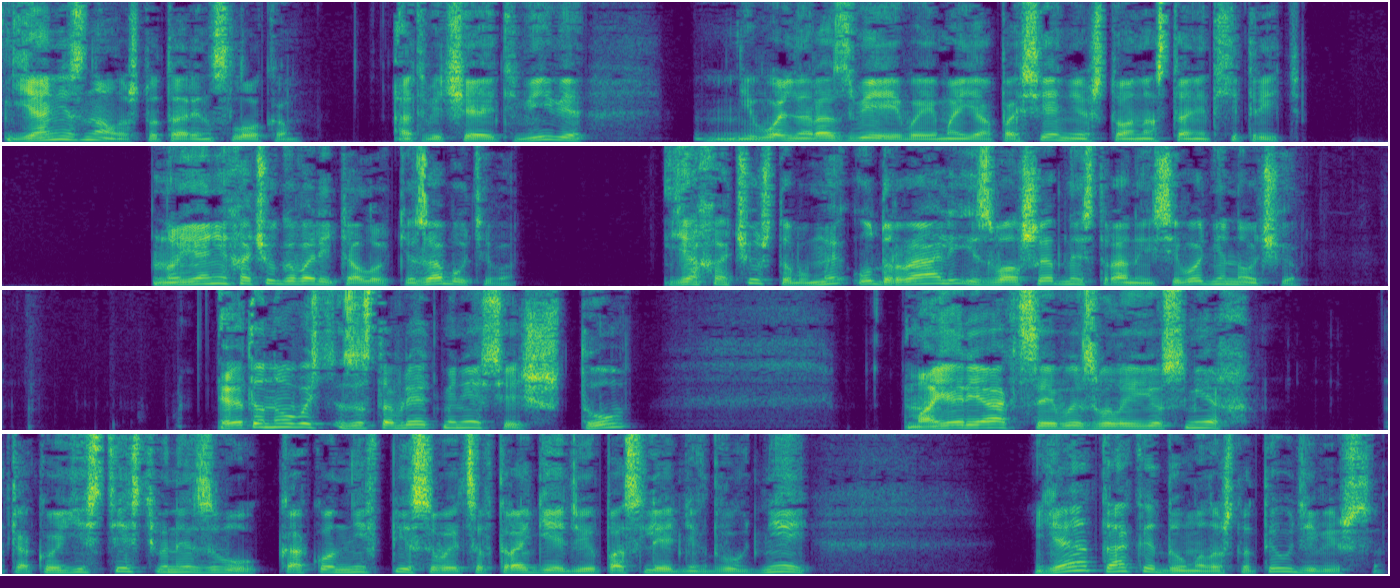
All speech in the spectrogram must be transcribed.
Я не знала, что Тарин с Локом, — отвечает Виви, невольно развеивая мои опасения, что она станет хитрить. Но я не хочу говорить о Локе, забудь его. Я хочу, чтобы мы удрали из волшебной страны сегодня ночью. Эта новость заставляет меня сесть. Что? Моя реакция вызвала ее смех. Какой естественный звук, как он не вписывается в трагедию последних двух дней. Я так и думала, что ты удивишься.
